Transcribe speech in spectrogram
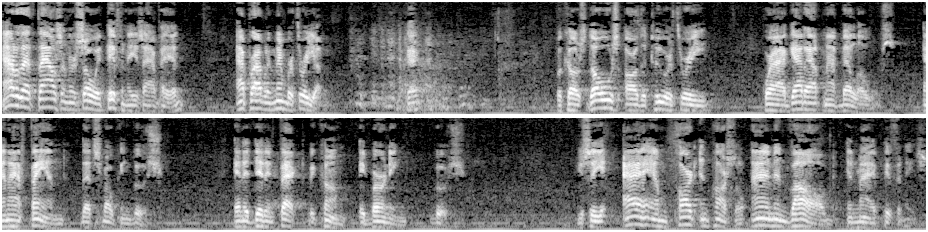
Out of that thousand or so epiphanies I've had, I probably remember three of them. Okay? Because those are the two or three where I got out my bellows and I fanned that smoking bush. And it did in fact become a burning bush. You see, I am part and parcel. I am involved in my epiphanies.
